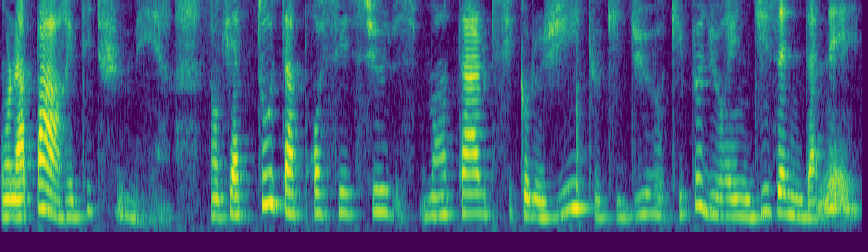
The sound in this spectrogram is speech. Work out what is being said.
on n'a pas arrêté de fumer. Hein. Donc il y a tout un processus mental, psychologique qui dure, qui peut durer une dizaine d'années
